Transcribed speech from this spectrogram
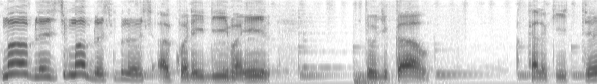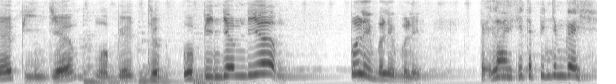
15, 15, 11. Aku ada ide, Mail. Setuju kau? Kalau kita pinjam mobil truk Upin diam-diam. Boleh, boleh, boleh. Baiklah, kita pinjam, guys.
